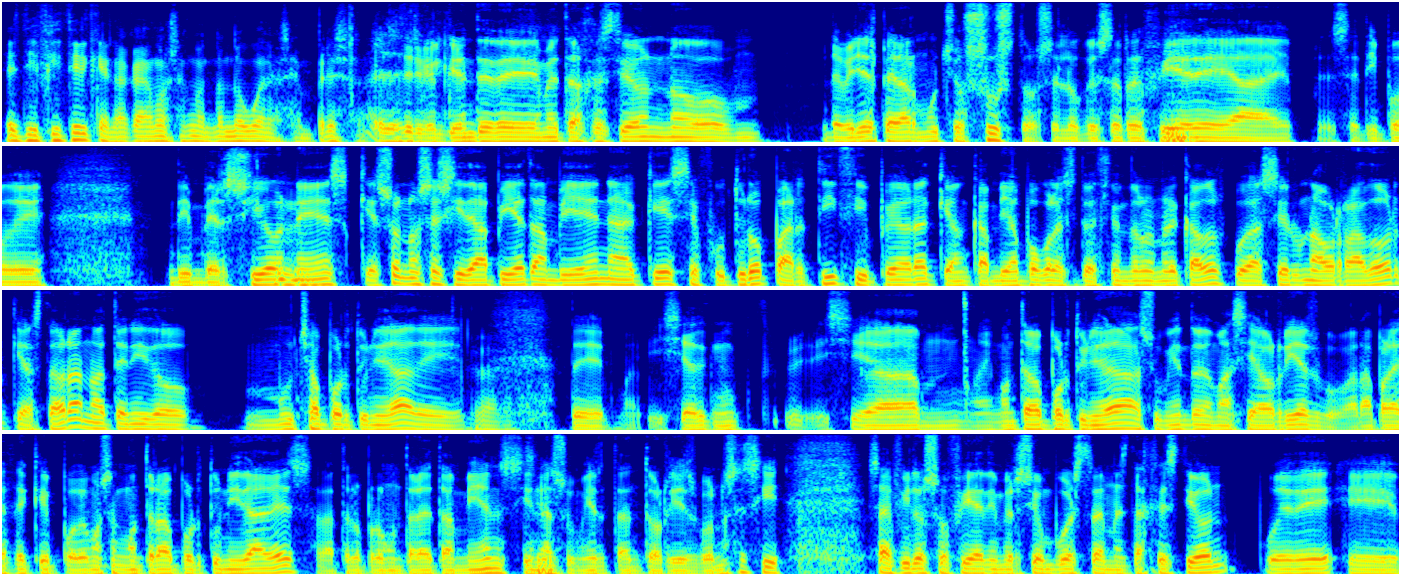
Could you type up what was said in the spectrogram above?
es difícil que no acabemos encontrando buenas empresas. Es decir, que el cliente de metagestión no debería esperar muchos sustos en lo que se refiere a ese tipo de, inversiones, mm. que eso no sé si da pie también a que ese futuro partícipe, ahora que han cambiado un poco la situación de los mercados, pueda ser un ahorrador que hasta ahora no ha tenido mucha oportunidad de... y, si ha, encontrado oportunidad asumiendo demasiado riesgo. Ahora parece que podemos encontrar oportunidades, ahora te lo preguntaré también, sin asumir tanto riesgo. No sé si esa filosofía de inversión vuestra en esta gestión puede eh,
